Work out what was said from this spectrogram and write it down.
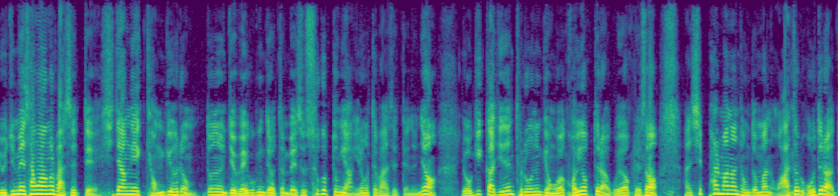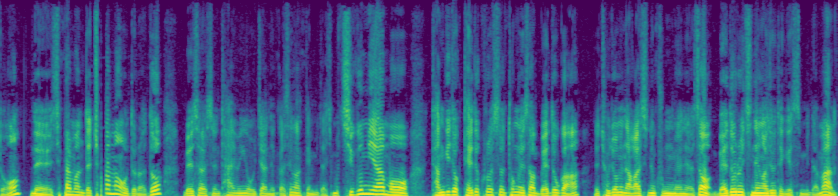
요즘의 상황을 봤을 때 시장의 경기 흐름 또는 이제 외국인들 어떤 매수 수급 동향 이런 것들 봤을 때는요. 여기 까지는 들어오는 경우가 거의 없더라고요. 그래서 한 18만 원 정도만 와들 오더라도 네, 18만 원대 초반만 오더라도 매수할 수 있는 타이밍이 오지 않을까 생각됩니다. 뭐 지금이야 뭐 단기적 데드 크로스를 통해서 매도가 조정이 나갈 수 있는 국면에서 매도를 진행하셔도 되겠습니다만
